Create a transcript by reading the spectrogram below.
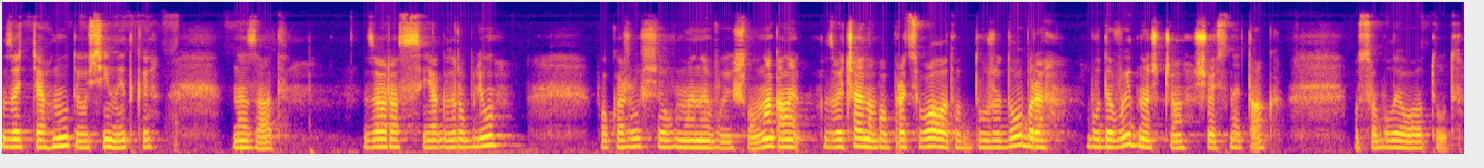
затягнути усі нитки назад. Зараз, як зроблю, покажу, що в мене вийшло. Вона, звичайно, попрацювала тут дуже добре. Буде видно, що щось не так, особливо тут.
